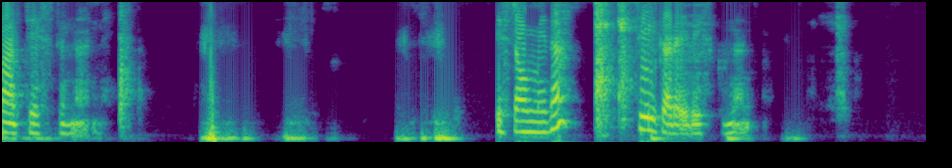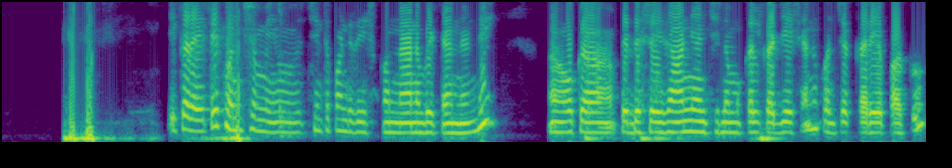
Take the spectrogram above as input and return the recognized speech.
మార్చేస్తున్నాను. ఈ స్టవ్ మీద స్టీల్ కడాయి తీసుకున్నాను. ఇక్కడైతే కొంచెం మేము చింతపండు తీసుకొని నానబెట్టానండి. ఒక పెద్ద సైజు ఆనియన్ చిన్న ముక్కలు కట్ చేశాను కొంచెం కరివేపాకు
